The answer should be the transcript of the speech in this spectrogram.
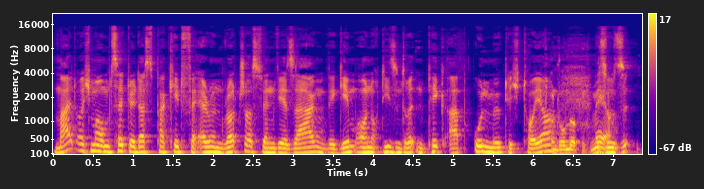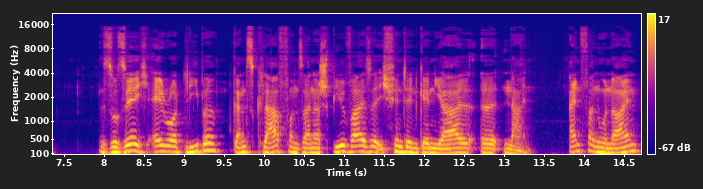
Malt euch mal um Zettel das Paket für Aaron Rodgers, wenn wir sagen, wir geben auch noch diesen dritten Pick ab, unmöglich teuer. Und womöglich mehr. So, so sehr ich A-Rod liebe, ganz klar von seiner Spielweise, ich finde ihn genial, äh, nein. Einfach nur nein.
